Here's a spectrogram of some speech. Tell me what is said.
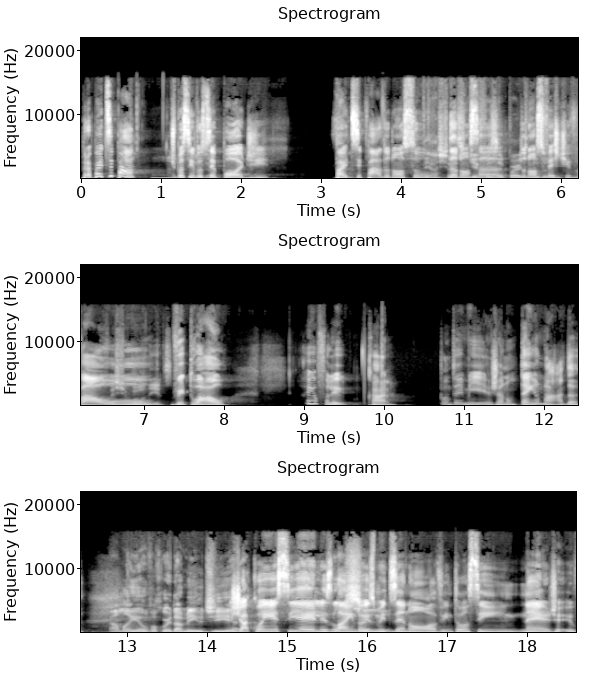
para participar. tipo assim, Ah, que você legal. pode participar do nosso, da nossa, do nosso do festival, festival virtual. Aí eu falei, cara, pandemia, já não tenho nada. Amanhã eu vou acordar meio-dia. Já conheci eles lá em Sim. 2019. Então, assim, né, eu,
